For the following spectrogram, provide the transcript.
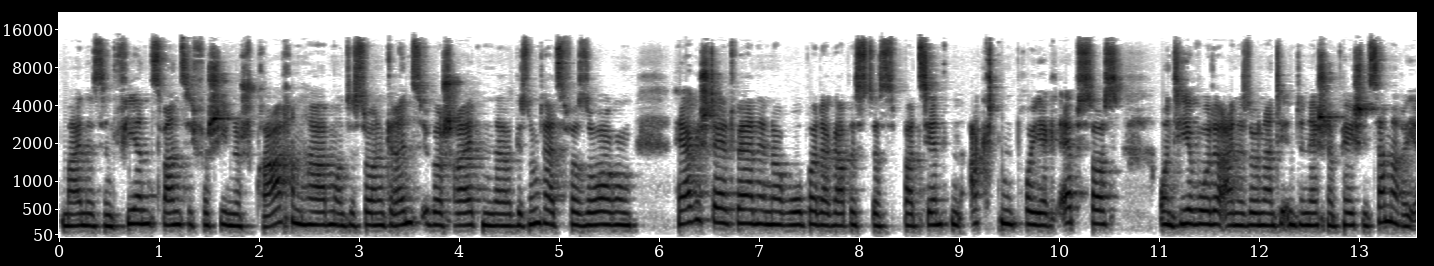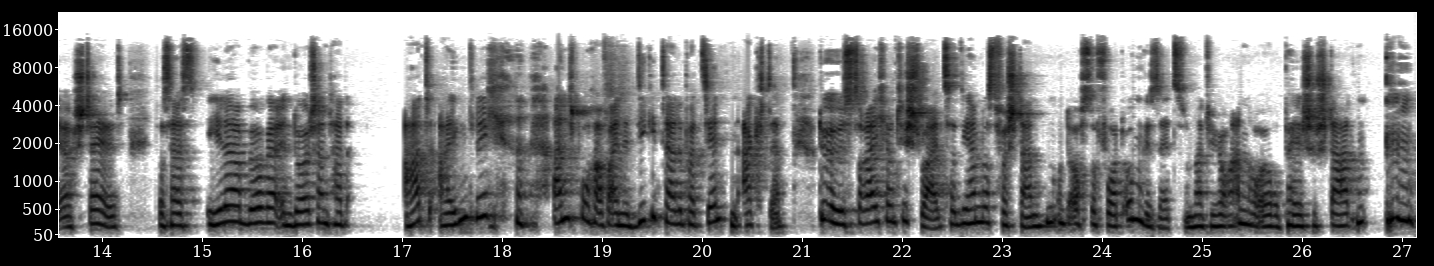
meine, es sind 24 verschiedene Sprachen haben und es soll grenzüberschreitende Gesundheitsversorgung hergestellt werden in Europa. Da gab es das Patientenaktenprojekt EPSOS und hier wurde eine sogenannte International Patient Summary erstellt. Das heißt, jeder Bürger in Deutschland hat hat eigentlich Anspruch auf eine digitale Patientenakte. Die Österreicher und die Schweizer, die haben das verstanden und auch sofort umgesetzt und natürlich auch andere europäische Staaten.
